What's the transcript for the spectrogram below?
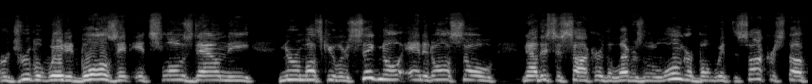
or dribble weighted balls, it, it slows down the neuromuscular signal. And it also, now this is soccer, the lever's a little longer, but with the soccer stuff,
